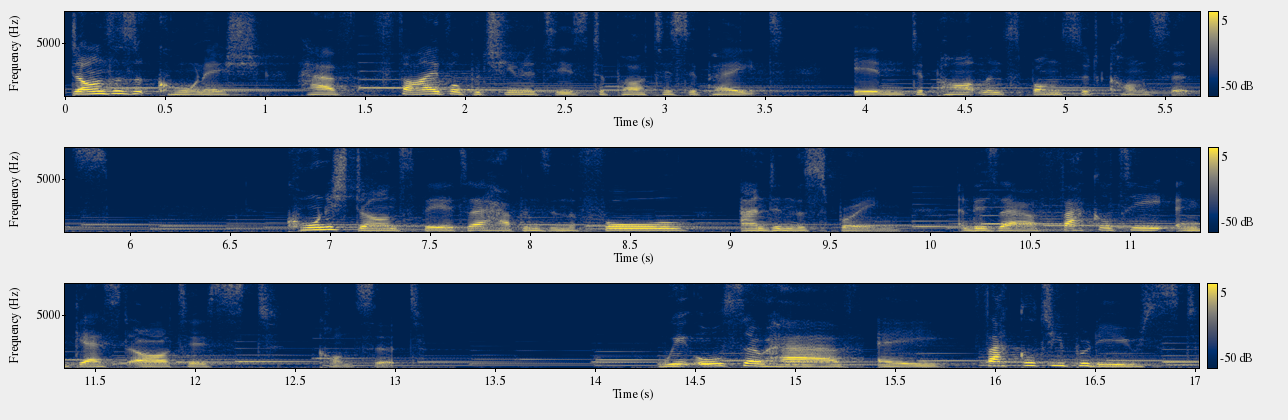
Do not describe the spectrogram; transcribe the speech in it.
Dancers at Cornish have five opportunities to participate in department-sponsored concerts. Cornish Dance Theatre happens in the fall and in the spring and is our faculty and guest artist concert. We also have a faculty-produced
